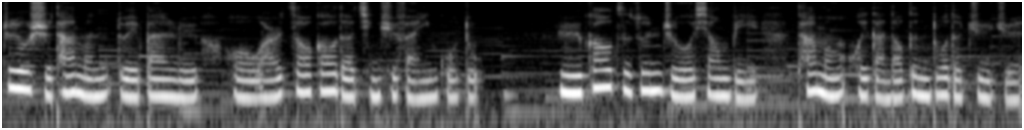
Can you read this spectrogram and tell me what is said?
这又使他们对伴侣偶尔糟糕的情绪反应过度。与高自尊者相比，他们会感到更多的拒绝，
